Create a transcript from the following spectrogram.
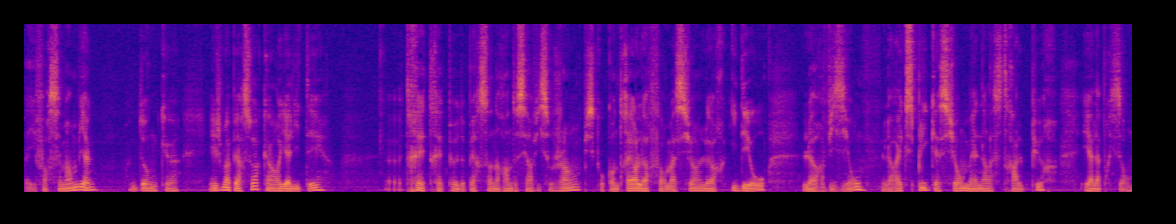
ben, est forcément bien. Donc, euh, et je m'aperçois qu'en réalité, euh, très très peu de personnes rendent service aux gens, puisqu'au contraire, leur formation, leurs idéaux, leur vision, leur explication mènent à l'astral pur et à la prison.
